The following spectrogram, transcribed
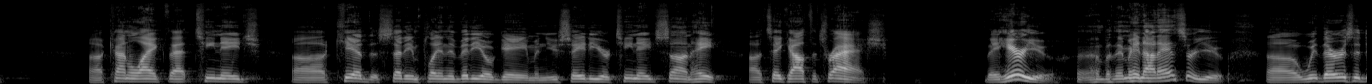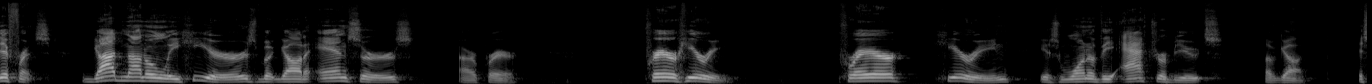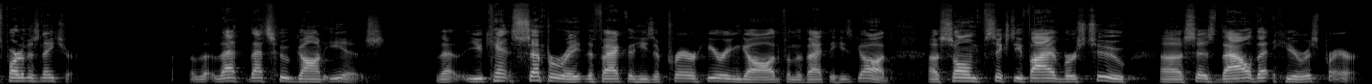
Uh, kind of like that teenage uh, kid that's sitting playing the video game, and you say to your teenage son, Hey, uh, take out the trash. They hear you, but they may not answer you. Uh, we, there is a difference. God not only hears, but God answers our prayer. Prayer hearing prayer hearing is one of the attributes of God. It's part of his nature. That, that's who God is. That you can't separate the fact that he's a prayer hearing God from the fact that he's God. Uh, Psalm 65, verse 2 uh, says, Thou that hearest prayer.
